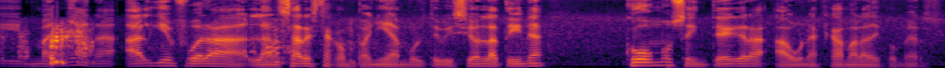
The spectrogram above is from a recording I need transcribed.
si mañana alguien fuera a lanzar esta compañía Multivisión Latina, ¿cómo se integra a una Cámara de Comercio?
